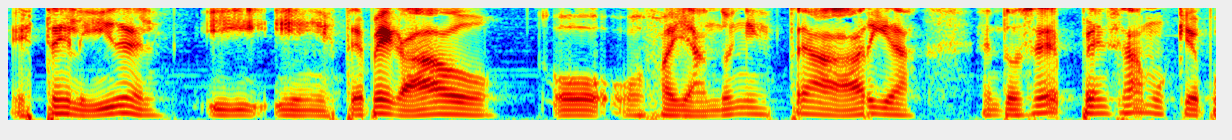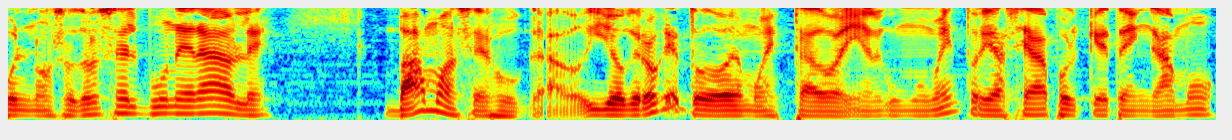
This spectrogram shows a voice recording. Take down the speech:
este líder y, y en este pegado o, o, fallando en esta área. Entonces pensamos que por nosotros ser vulnerables vamos a ser juzgados. Y yo creo que todos hemos estado ahí en algún momento, ya sea porque tengamos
